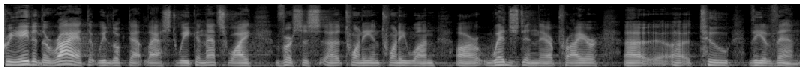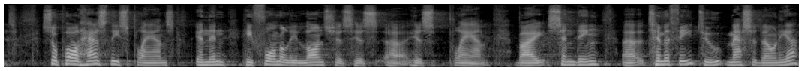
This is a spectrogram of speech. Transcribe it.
created the riot that we looked at last week. And that's why verses uh, 20 and 21 are wedged in there prior uh, uh to the event. So Paul has these plans, and then he formally launches his, uh, his plan by sending uh, Timothy to Macedonia.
